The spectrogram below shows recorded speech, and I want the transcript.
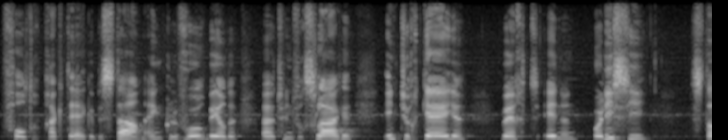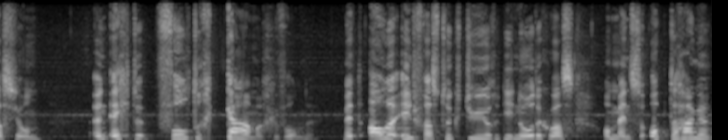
folterpraktijken bestaan. Enkele voorbeelden uit hun verslagen. In Turkije werd in een politiestation een echte folterkamer gevonden met alle infrastructuur die nodig was om mensen op te hangen,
